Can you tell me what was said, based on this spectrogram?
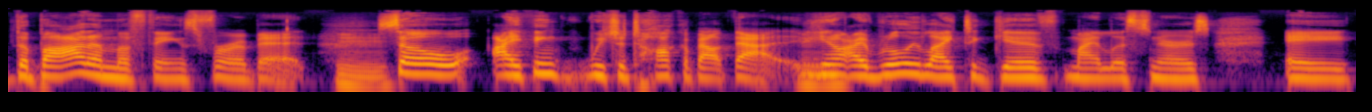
the bottom of things for a bit. Mhm. So I think we should talk about that. You Mm-hmm. know, I really like to give my listeners a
